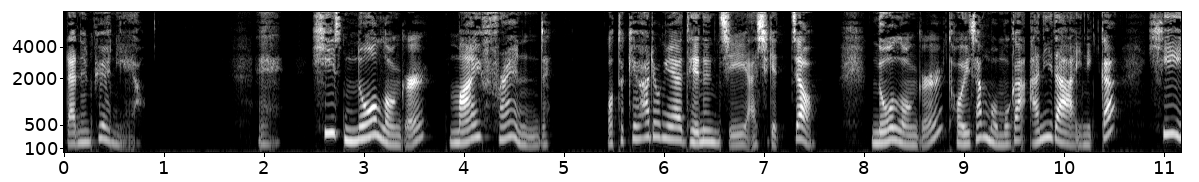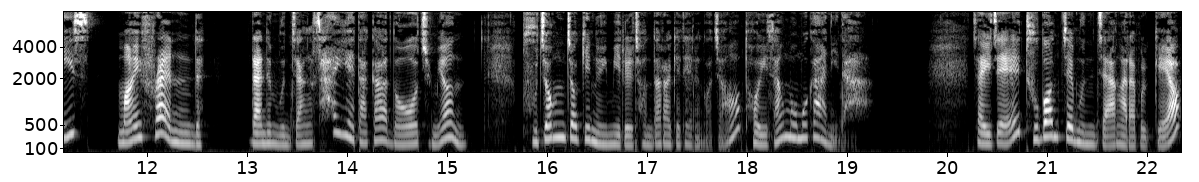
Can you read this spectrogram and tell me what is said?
라는 표현이에요. 예, he's no longer my friend. 어떻게 활용해야 되는지 아시겠죠? no longer, 더 이상 뭐뭐가 아니다. 이니까 he's my friend. 라는 문장 사이에다가 넣어주면 부정적인 의미를 전달하게 되는 거죠. 더 이상 뭐뭐가 아니다. 자, 이제 두 번째 문장 알아볼게요.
